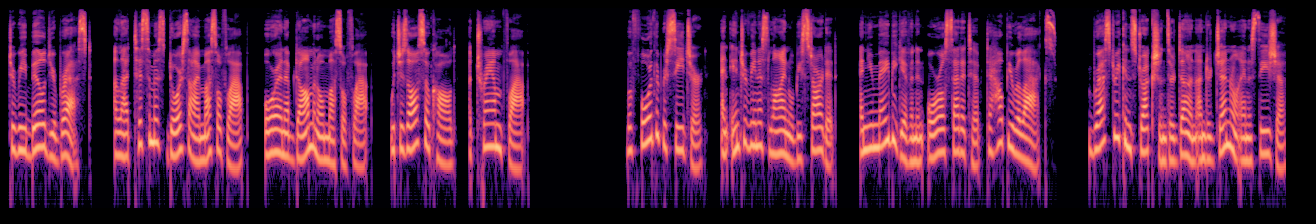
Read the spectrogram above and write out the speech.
to rebuild your breast a latissimus dorsi muscle flap or an abdominal muscle flap, which is also called a tram flap. Before the procedure, an intravenous line will be started, and you may be given an oral sedative to help you relax. Breast reconstructions are done under general anesthesia.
